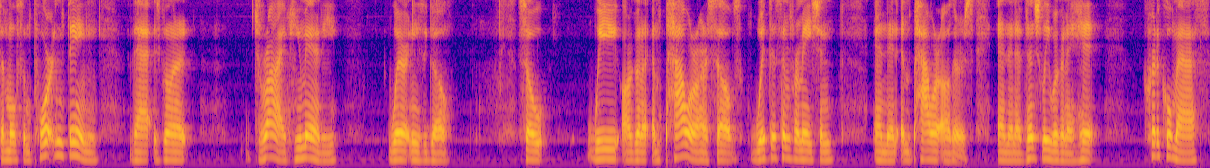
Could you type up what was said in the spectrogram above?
the most important thing that is going to drive humanity where it needs to go. So we are going to empower ourselves with this information and then empower others. And then eventually we're going to hit critical mass.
